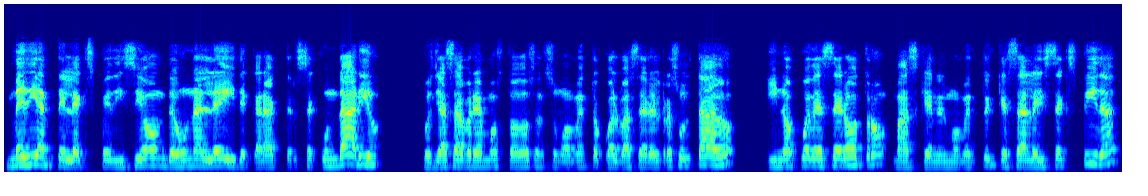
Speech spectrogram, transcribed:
mediante la expedición de una ley de carácter secundario, pues ya sabremos todos en su momento cuál va a ser el resultado y no puede ser otro más que en el momento en que esa ley se expida,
